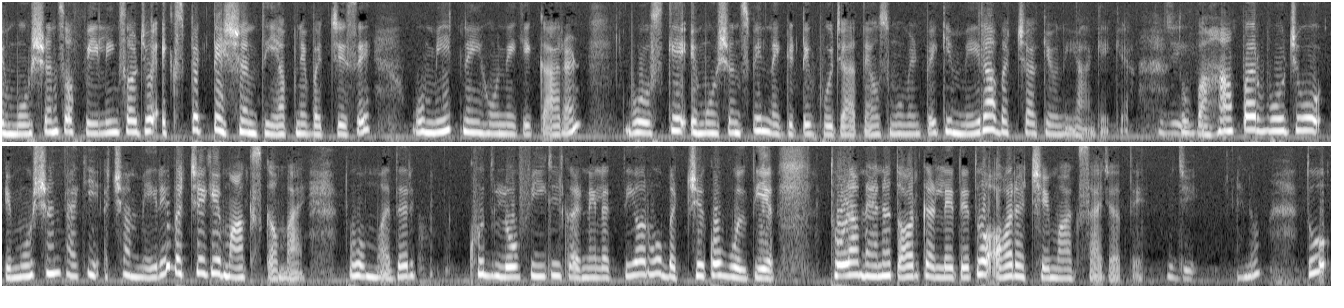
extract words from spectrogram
इमोशंस और फीलिंग्स और जो एक्सपेक्टेशन थी अपने बच्चे से वो मीट नहीं होने के कारण वो उसके इमोशंस भी नेगेटिव हो जाते हैं उस मोमेंट पे कि मेरा बच्चा क्यों नहीं आगे गया। तो वहाँ पर वो जो इमोशन था कि अच्छा मेरे बच्चे के मार्क्स कम आए तो वो मदर खुद लो फील करने लगती है और वो बच्चे को बोलती है थोड़ा मेहनत और कर लेते तो और अच्छे मार्क्स आ जाते। जी। You know? तो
